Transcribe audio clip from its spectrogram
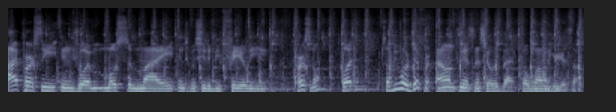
I personally enjoy most of my intimacy to be fairly personal, but some people are different. I don't think that's necessarily bad, but I want to hear your thoughts.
